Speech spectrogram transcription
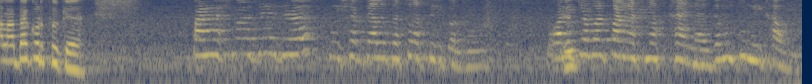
আলাদা করছ কে? পাঙাশ মাছ দিয়ে যে পুঁই শাক দিয়ে আলুটা চরচড়ি করব। অনেকে আবার পাঙাশ মাছ খায় না যেমন তুমি খাও না।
